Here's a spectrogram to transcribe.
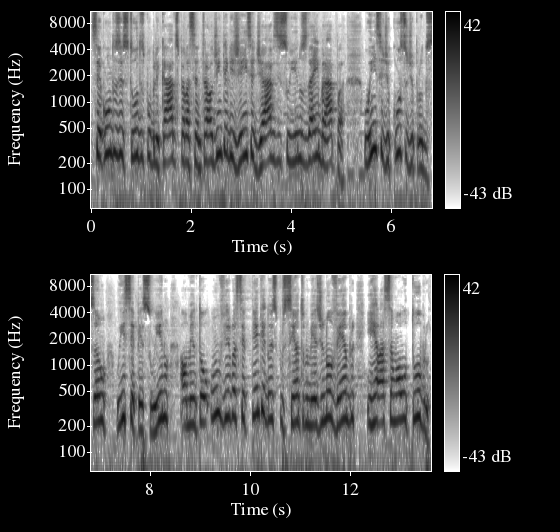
segundo os estudos publicados pela Central de Inteligência de Aves e Suínos da Embrapa. O índice de custo de produção, o ICP suíno, aumentou 1,72% no mês de novembro em relação a outubro,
